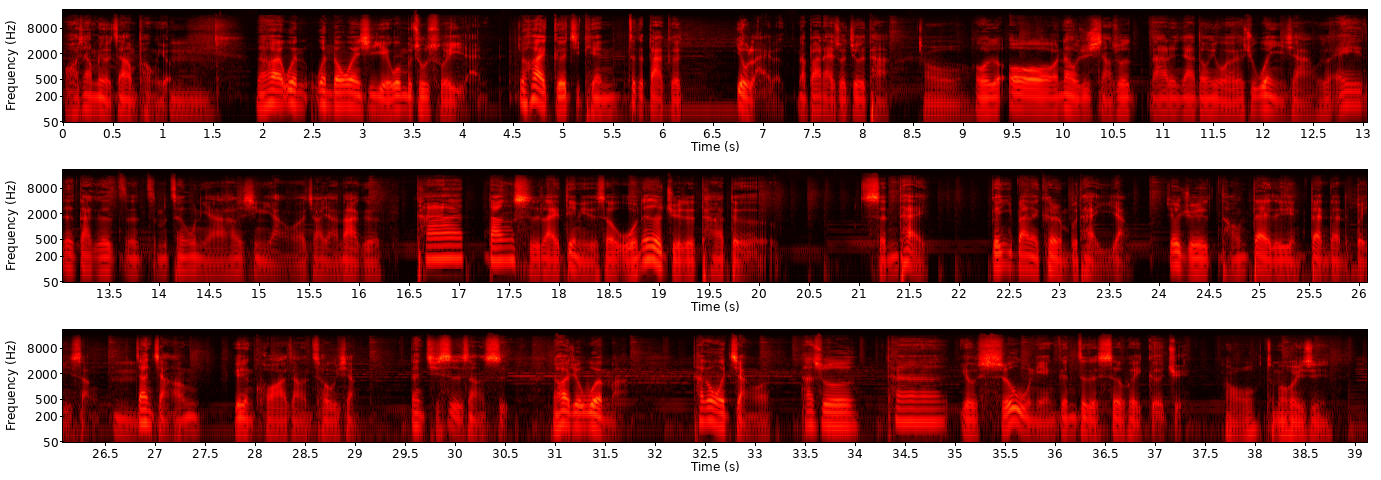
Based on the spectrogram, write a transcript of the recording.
我好像没有这样的朋友。嗯然后问问东问西也问不出所以然，就后来隔几天这个大哥又来了，那吧台说就是他，哦，我说哦，那我就想说拿人家的东西，我要去问一下。我说哎，这大哥怎怎么称呼你啊？他说姓杨，我要叫杨大哥。他当时来店里的时候，我那时候觉得他的神态跟一般的客人不太一样，就觉得好像带着一点淡淡的悲伤。嗯这样讲好像有点夸张、抽象，但其实事实上是。然后就问嘛，他跟我讲了，他说他有十五年跟这个社会隔绝。哦，怎么回事？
